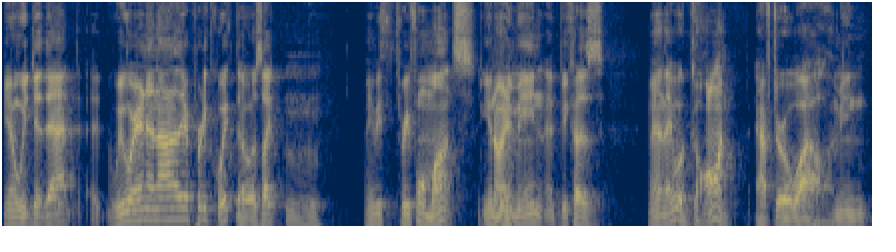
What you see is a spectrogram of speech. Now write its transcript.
you know we did that. We were in and out of there pretty quick though. It was like Mm-hmm. maybe three four months. You know what I mean? Because man, they were gone after a while. I mean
